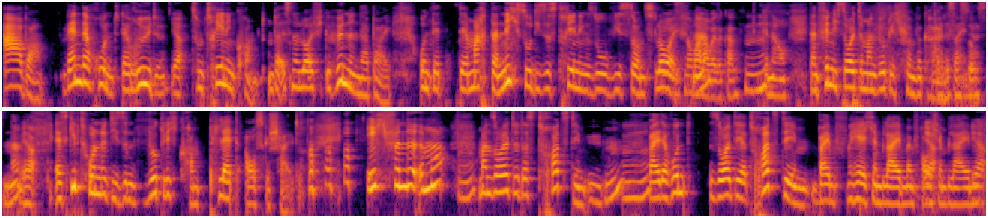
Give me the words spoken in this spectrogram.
Aber wenn der Hund, der Rüde, Ja. zum Training kommt und da ist eine läufige Hündin dabei und der, der macht dann nicht so dieses Training so, wie es sonst läuft. ne? normalerweise kann. Mhm. Genau. Dann finde ich, sollte man wirklich fünf gerade sein so. lassen. Ne? Ja. Es gibt Hunde, die sind wirklich komplett ausgeschaltet. ich finde immer, Mhm. man sollte das trotzdem üben, Mhm. weil der Hund sollte ja trotzdem beim Härchen bleiben, beim Frauchen bleiben, ja.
